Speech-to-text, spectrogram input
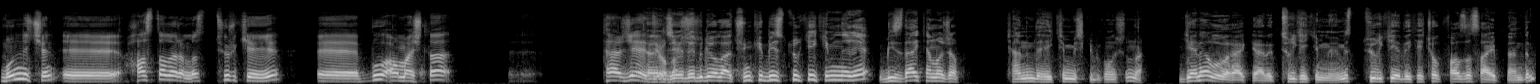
Bunun için e, hastalarımız Türkiye'yi e, bu amaçla e, tercih ediyorlar. Tercih edebiliyorlar. Çünkü biz Türk hekimleri, biz derken hocam kendim de hekimmiş gibi konuştum da genel olarak yani Türk hekimlerimiz Türkiye'deki çok fazla sahiplendim.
